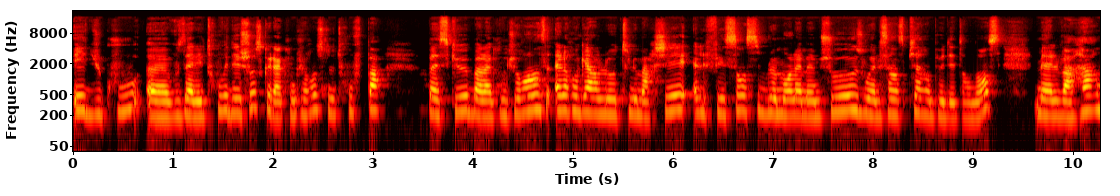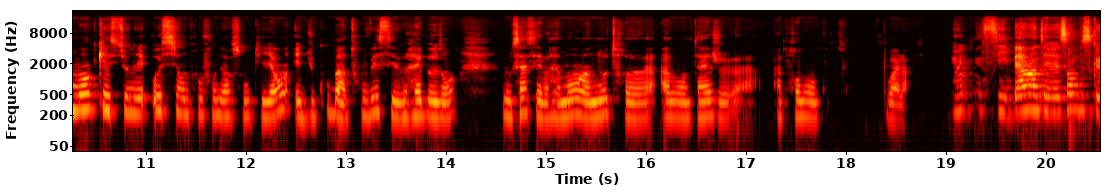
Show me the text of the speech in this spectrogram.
et du coup, euh, vous allez trouver des choses que la concurrence ne trouve pas. Parce que ben, la concurrence, elle regarde l'autre le marché, elle fait sensiblement la même chose ou elle s'inspire un peu des tendances, mais elle va rarement questionner aussi en profondeur son client et du coup ben, trouver ses vrais besoins. Donc ça, c'est vraiment un autre euh, avantage euh, à prendre en compte. Voilà c'est hyper intéressant parce que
